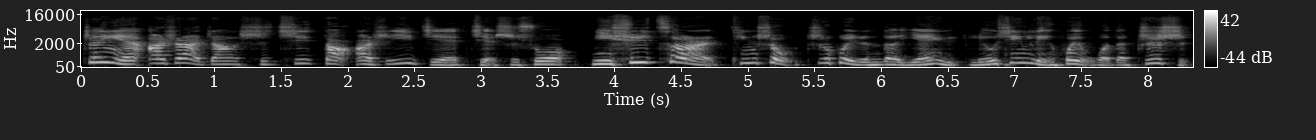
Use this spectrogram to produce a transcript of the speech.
箴言二十二章十七到二十一节解释说：“你需侧耳听受智慧人的言语，留心领会我的知识。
